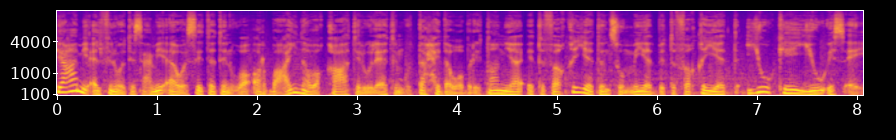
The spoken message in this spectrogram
في عام 1946 وقعت الولايات المتحدة وبريطانيا اتفاقية سميت باتفاقية UK-USA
